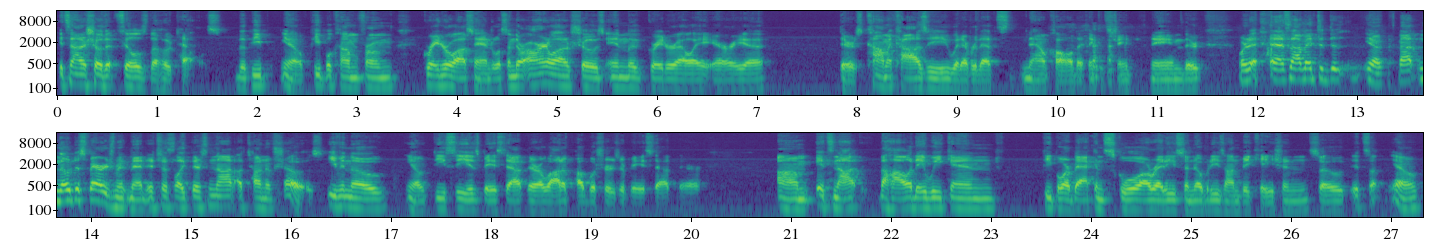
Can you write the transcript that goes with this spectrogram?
it's not a show that fills the hotels. The people you know people come from Greater Los Angeles, and there aren't a lot of shows in the Greater LA area. There's Comikaze, whatever that's now called. I think it's changed its name. There, that's not meant to, you know, not no disparagement meant. It's just like there's not a ton of shows, even though you know DC is based out there. A lot of publishers are based out there. Um, it's not the holiday weekend people are back in school already, so nobody's on vacation. So it's you know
